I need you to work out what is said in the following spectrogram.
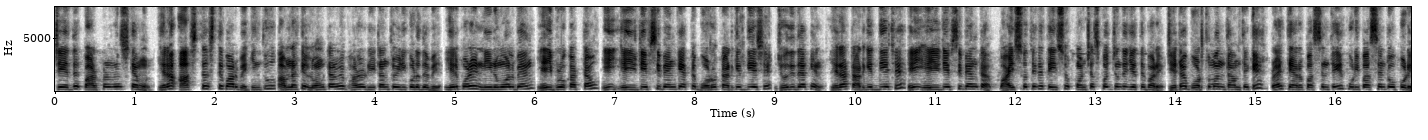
যে এদের পারফরমেন্স কেমন। এরা আস্তে আস্তে পারবে কিন্তু আপনাকে লং টার্মে ভালো রিটার্ন তৈরি করে দেবে। এরপরে নির্মল ব্যাংক, এই ব্রোকারটাও এই এইচডিএফসি ব্যাংকে একটা বড় টার্গেট দিয়েছে। যদি দেখেন, এরা টার্গেট দিয়েছে এই এইচডিএফসি ব্যাংকটা বাইশশো থেকে তেইশশো পঞ্চাশ পর্যন্ত যেতে পারে, যেটা বর্তমান দাম থেকে প্রায় তেরো পার্সেন্ট থেকে কুড়ি পার্সেন্ট ওপরে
